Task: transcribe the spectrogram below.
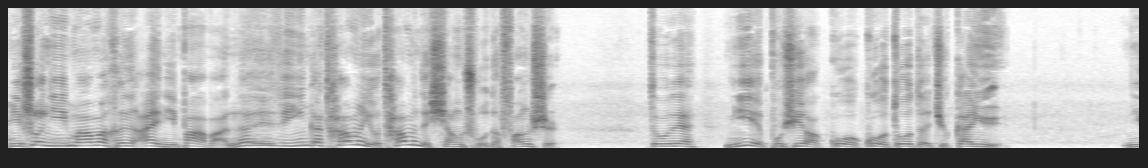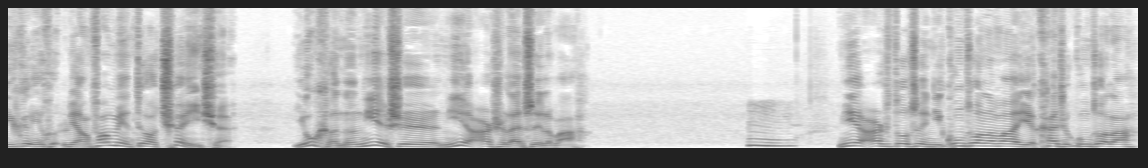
你说你妈妈很爱你爸爸，那应该他们有他们的相处的方式，对不对？你也不需要过过多的去干预，你跟两方面都要劝一劝。有可能你也是你也二十来岁了吧？嗯你也二十多岁，你工作了吗？也开始工作了？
